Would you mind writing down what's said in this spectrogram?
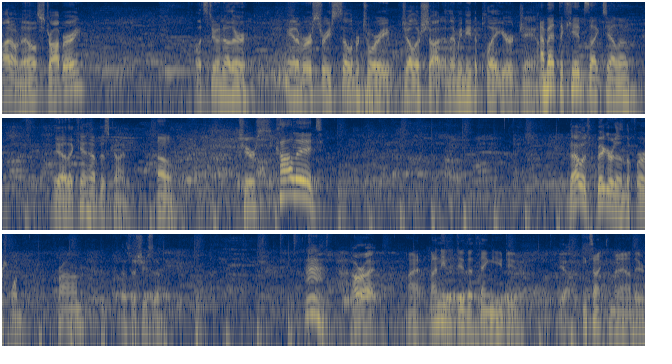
I don't know, strawberry. Let's do another anniversary celebratory Jello shot, and then we need to play your jam. I bet the kids like Jello. yeah, they can't have this kind. Oh, Cheers. college. That was bigger than the first one. Prom. That's what she said. Mmm. All right. All right, I need to do the thing you do. Yeah. It's not coming out of there.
